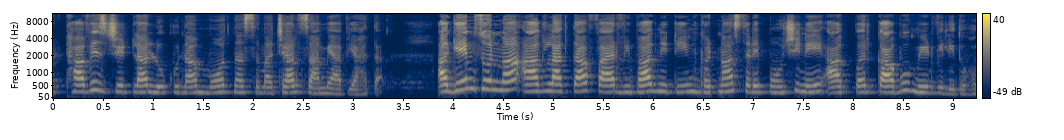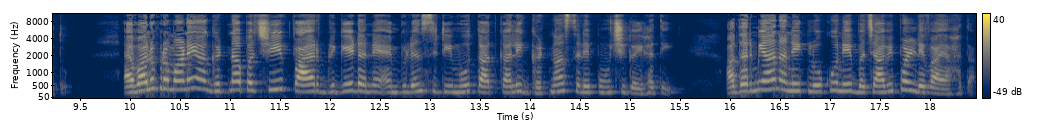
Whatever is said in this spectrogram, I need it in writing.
અઠ્ઠાવીસ જેટલા લોકોના મોતના સમાચાર સામે આવ્યા હતા. આ ગેમ ઝોનમાં આગ લાગતા ફાયર વિભાગની ટીમ ઘટના સ્થળે પહોંચીને આગ પર કાબૂ મેળવી લીધો હતો. અહેવાલો પ્રમાણે આ ઘટના પછી ફાયર બ્રિગેડ અને એમ્બ્યુલન્સની ટીમો તાત્કાલિક ઘટના સ્થળે પહોંચી ગઈ હતી. આ દરમિયાન અનેક લોકોને બચાવી પણ લેવાયા હતા.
